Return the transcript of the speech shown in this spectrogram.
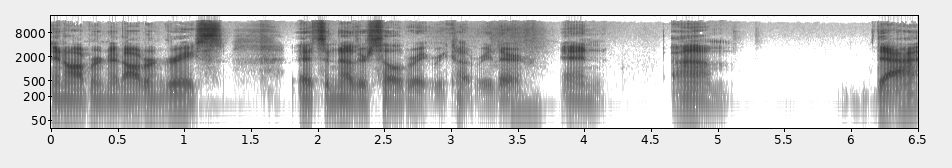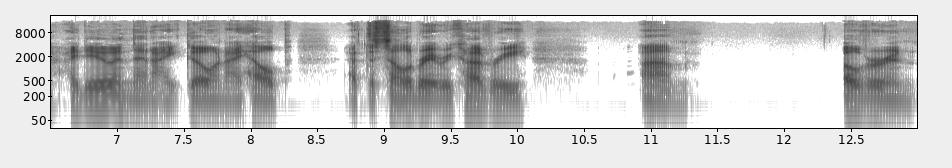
in Auburn at Auburn Grace. That's another Celebrate Recovery there. And, um, that I do. And then I go and I help at the Celebrate Recovery um, over in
